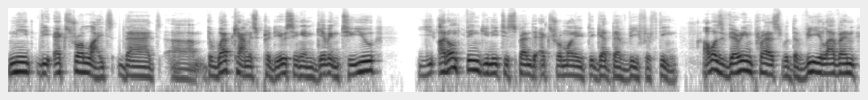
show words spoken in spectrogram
need the extra light that um, the webcam is producing and giving to you, I don't think you need to spend the extra money to get that V15. I was very impressed with the V11,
